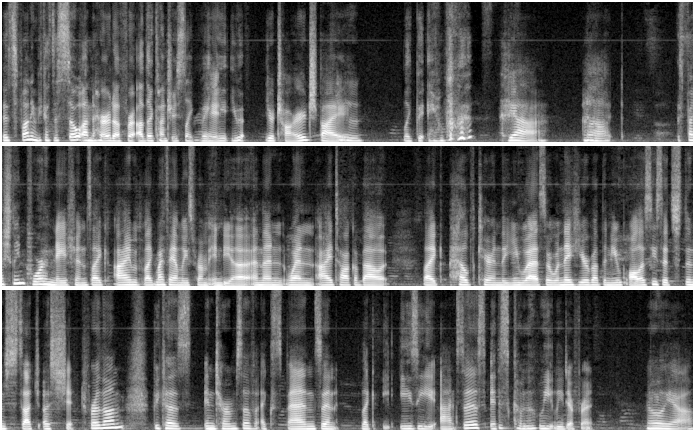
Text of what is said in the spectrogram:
it's funny because it's so unheard of for other countries. Like, wait, you you're charged by Mhm. like the ambulance. Yeah. Uh, especially in foreign nations. Like I'm like my family's from India and then when I talk about like healthcare in the US or when they hear about the new policies, it's been such a shift for them because in terms of expense and like e- easy access, it's mm-hmm. completely different. Oh yeah.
